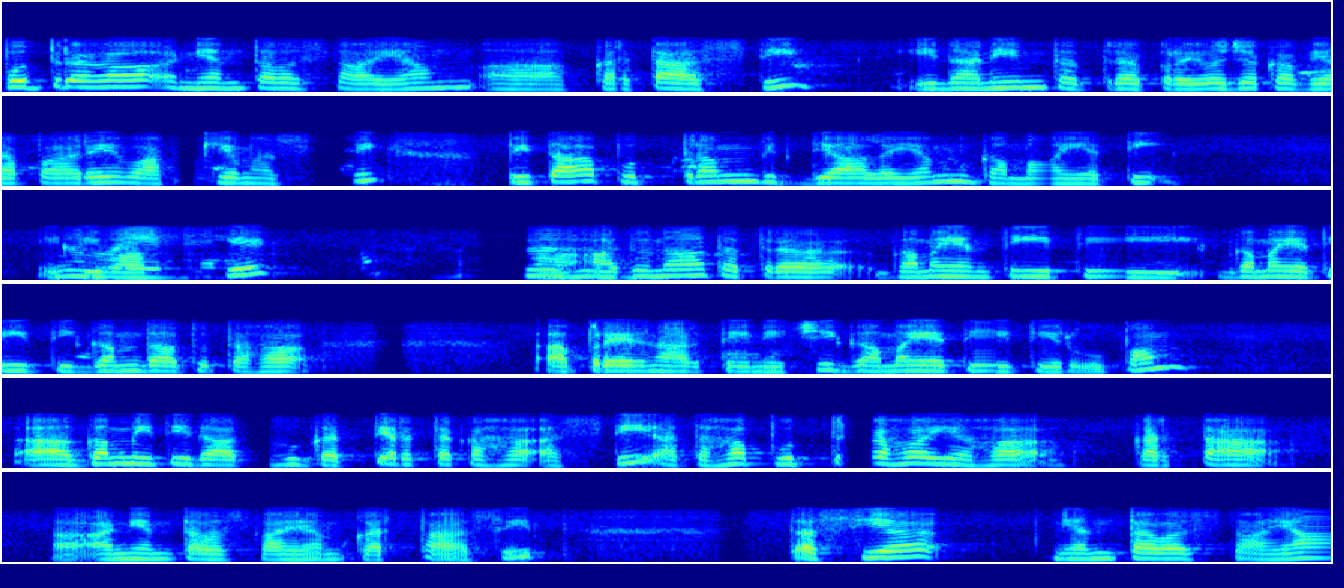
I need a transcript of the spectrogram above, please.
पुत्रः अन्यन्तवस्थायां कर्ता अस्ति। इदानीं तत्र प्रयोजकव्यापारे वाक्यमस्ति पिता पुत्रं विद्यालयं गमयति इति वाक्ये हम्म। अधुना तत्र गमयन्ति इति गमयति इति गम् धातुतः प्रेरणार्थे निचि गमयति इति रूपं गम् इति धातुः गत्यर्थकः अस्ति अतः पुत्रः यः कर्ता अन्यन्तवस्थायां कर्ता आसीत् तस्य ण्यन्तवस्थायां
